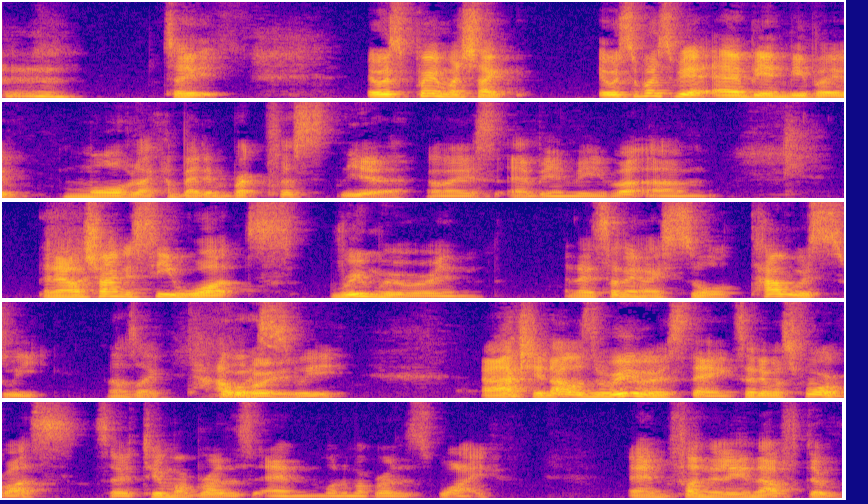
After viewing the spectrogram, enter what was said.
so it was pretty much like it was supposed to be an Airbnb, but more of like a bed and breakfast. yeah. it's Airbnb, but um, and I was trying to see what room we were in, and then suddenly I saw Tower Suite, and I was like, Tower Oi. Suite. And actually, that was the room we were staying. So there was four of us, so two of my brothers and one of my brother's wife. And funnily enough, the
